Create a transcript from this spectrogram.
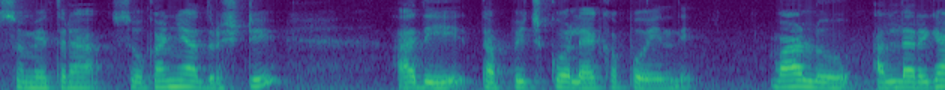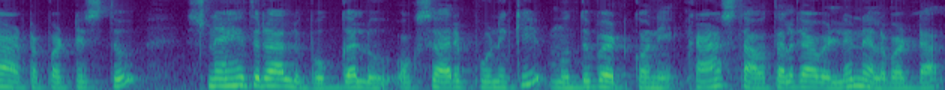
సుమిత్ర సుకన్య దృష్టి అది తప్పించుకోలేకపోయింది. వాళ్ళు అల్లరిగా ఆట పట్టిస్తూ స్నేహితురాలు బుగ్గలు ఒకసారి పుణికి ముద్దు పెట్టుకొని కాస్త అవతలగా వెళ్ళి నిలబడ్డారు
